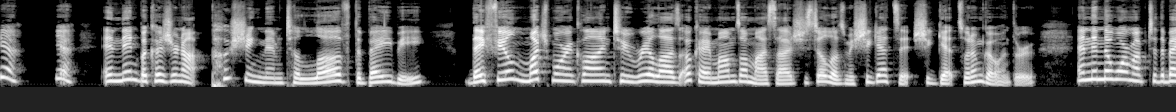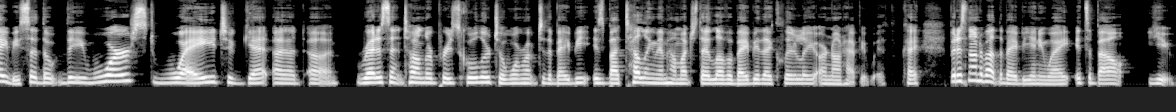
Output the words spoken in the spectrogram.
yeah, yeah. And then because you're not pushing them to love the baby, they feel much more inclined to realize, okay, mom's on my side. She still loves me. She gets it. She gets what I'm going through. And then they'll warm up to the baby. So the, the worst way to get a, a reticent toddler preschooler to warm up to the baby is by telling them how much they love a baby they clearly are not happy with. Okay. But it's not about the baby anyway. It's about you.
